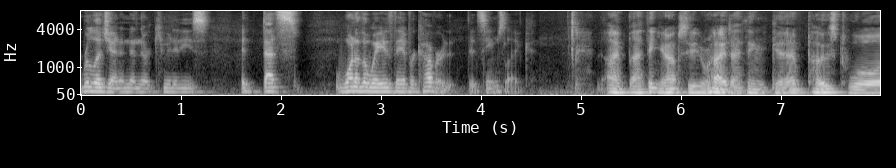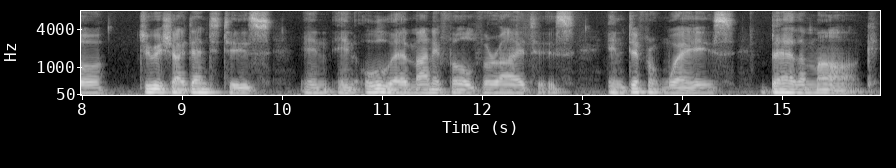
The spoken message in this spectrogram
religion and in their communities it, that's one of the ways they've recovered it seems like I, I think you're absolutely right. I think uh, post-war Jewish identities, in in all their manifold varieties, in different ways, bear the mark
